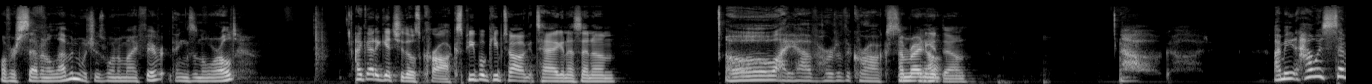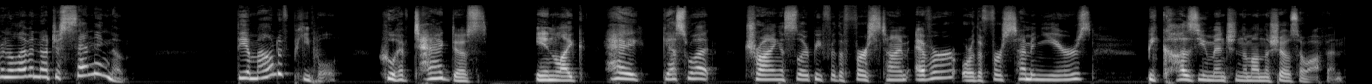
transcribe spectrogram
over 7-Eleven, which is one of my favorite things in the world. I got to get you those Crocs. People keep tagging us in them. Oh, I have heard of the Crocs. I'm writing Yeah. it down. Oh, God. I mean, how is 7-Eleven not just sending them? The amount of people who have tagged us in like, hey, guess what? Trying a Slurpee for the first time ever or the first time in years because you mention them on the show so often.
